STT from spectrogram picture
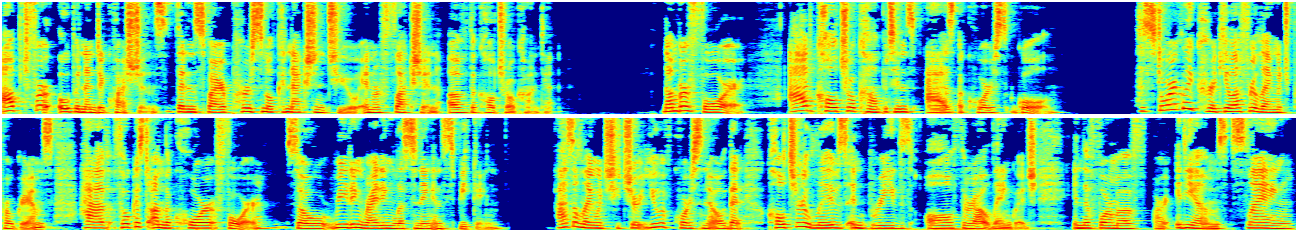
opt for open-ended questions that inspire personal connection to and reflection of the cultural content. Number four, add cultural competence as a course goal. Historically, curricula for language programs have focused on the core four. So reading, writing, listening, and speaking. As a language teacher, you of course know that culture lives and breathes all throughout language in the form of our idioms, slang,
